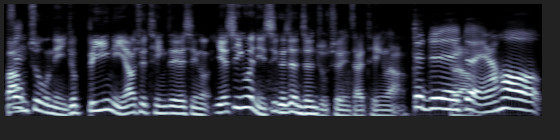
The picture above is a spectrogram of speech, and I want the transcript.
帮助你就逼你要去听这些新的，也是因为你是一个认真主持人，你才听啦。对对对对，然后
